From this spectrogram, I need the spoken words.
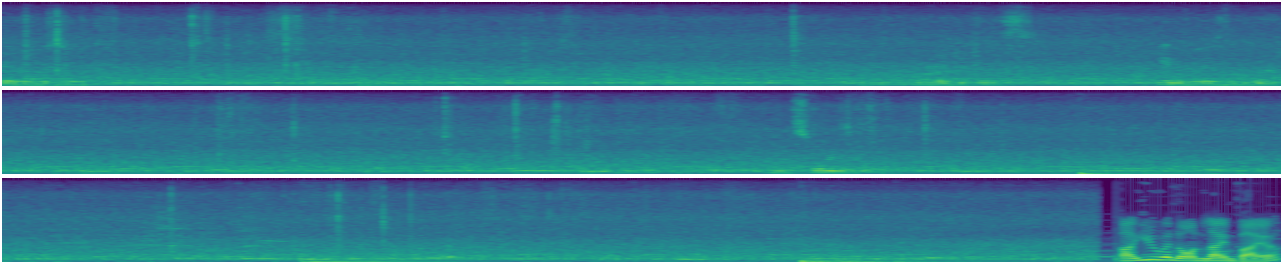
More details. Invoice number. Uh, and sold. Are you an online buyer?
